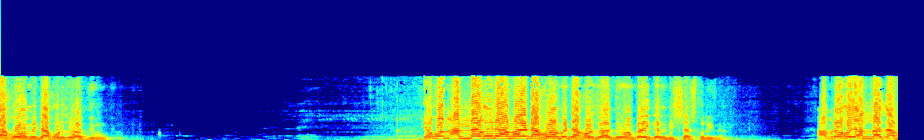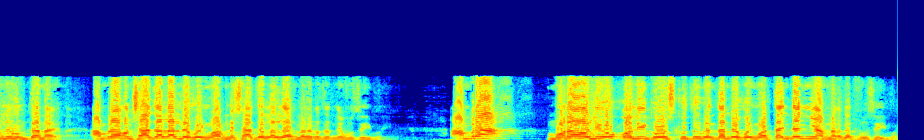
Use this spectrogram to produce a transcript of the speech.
ডাকো, আমি ডাকর জবাব দিব এখন আল্লাহ কইরা, আমার ডাকো, আমি ডাকর জবাব দিব আমরা এখানে বিশ্বাস করি না। আমরা কই, আল্লাহ আপনি উনতা নাই। আমরা এখন শাহজালাল রে কইমু, আপনি শাহজালাল আপনার কাছে নিয়ে ফুসাইবা আমরা মরা অলি অলি গৌস কুতুব এন্তান রে কইমু, আর তাই নিয়ে আপনার কাছে ফুসাইবা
